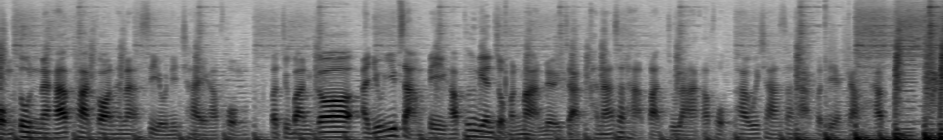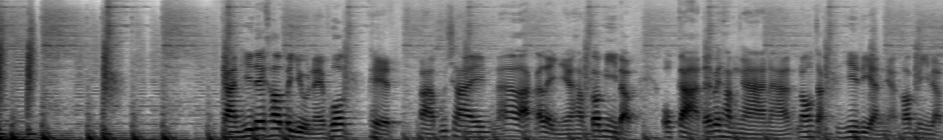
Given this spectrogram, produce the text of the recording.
ผมตุลนะครับภากรธนศรีวณิชชัยครับผม ปัจจุบันก็อายุ 23 ปีครับ เพิ่งเรียนจบหมาดๆเลยจากคณะสถาปัตย์จุฬาครับผม ภาควิชาสถาปัตยกรรมครับ การที่ได้เข้าไปอยู่ในพวกเพจอ่าผู้ชายน่ารักอะไรอย่างเงี้ยครับก็มีแบบโอกาสได้ไปทำงานนะฮะนอกจากที่เรียนเนี่ยก็มีแบบ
